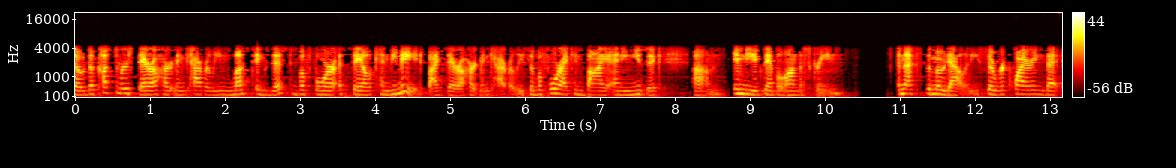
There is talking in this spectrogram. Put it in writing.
so the customer Sarah Hartman Caverly must exist before a sale can be made by Sarah Hartman Caverly. So before I can buy any music um, in the example on the screen. And that's the modality, so requiring that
